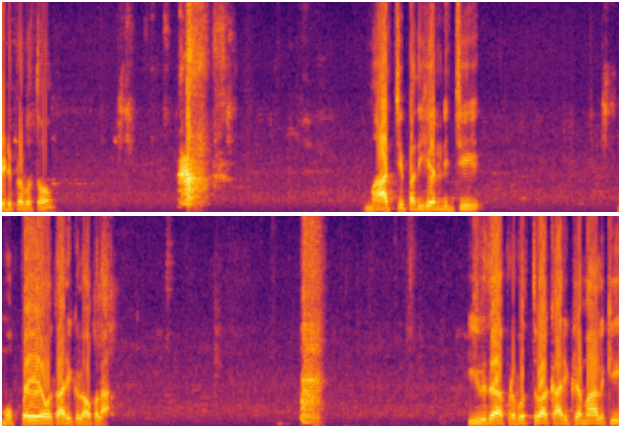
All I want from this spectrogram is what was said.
రెడ్డి ప్రభుత్వం మార్చి పదిహేను నుంచి ముప్పైవ తారీఖు లోపల వివిధ ప్రభుత్వ కార్యక్రమాలకి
